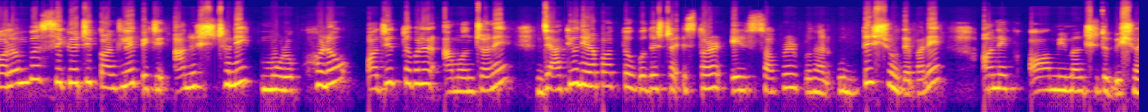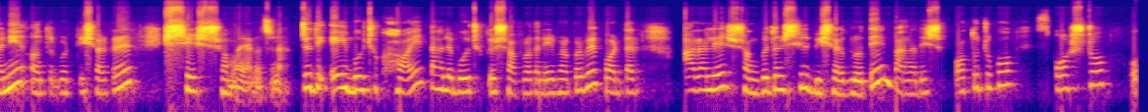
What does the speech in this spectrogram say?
কলম্বাস সিকিউরিটি কনক্লেভ একটি আনুষ্ঠানিক মোড়ক হলেও অজিত দোভালের আমন্ত্রণে জাতীয় নিরাপত্তা উপদেষ্টা স্তরের এই সফরের প্রধান উদ্দেশ্য হতে পারে অনেক অমীমাংসিত বিষয় নিয়ে অন্তর্বর্তী সরকারের শেষ সময় আলোচনা। যদি এই বৈঠক হয়, তাহলে বৈঠকের সফলতা নির্ভর করবে পর্দার আড়ালে সংবেদনশীল বিষয়গুলোতে বাংলাদেশ কতটুকু স্পষ্ট ও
